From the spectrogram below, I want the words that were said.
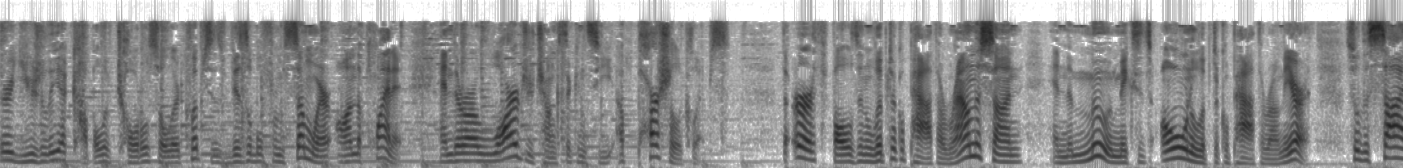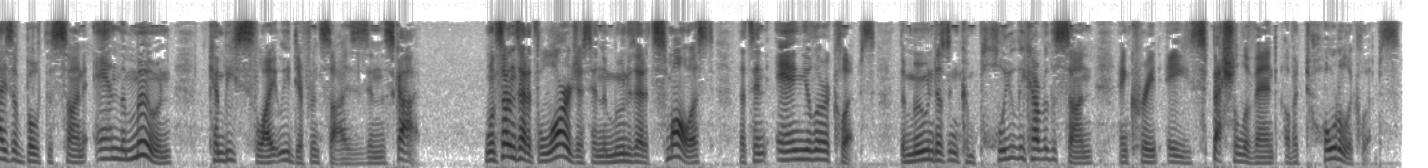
there are usually a couple of total solar eclipses visible from somewhere on the planet, and there are larger chunks that can see a partial eclipse. The Earth follows an elliptical path around the Sun, and the Moon makes its own elliptical path around the Earth. So the size of both the Sun and the Moon can be slightly different sizes in the sky. When the Sun's at its largest and the Moon is at its smallest, that's an annular eclipse. The Moon doesn't completely cover the Sun and create a special event of a total eclipse.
